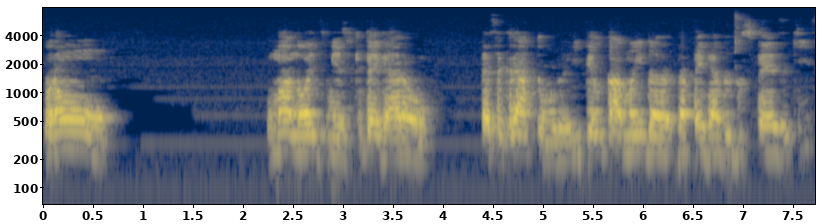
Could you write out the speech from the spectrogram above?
Foram humanoides mesmo que pegaram essa criatura. E pelo tamanho da, da pegada dos pés aqui,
